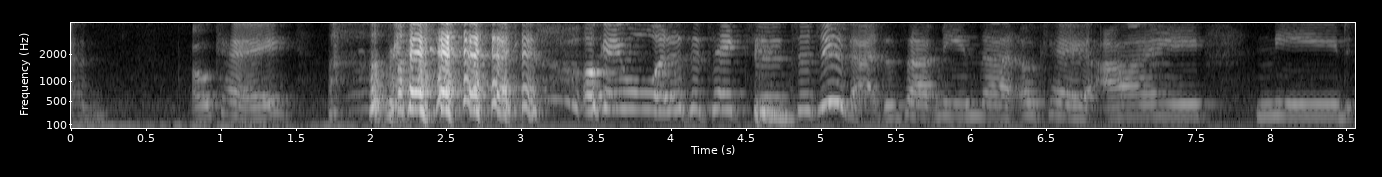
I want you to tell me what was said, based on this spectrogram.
I, um, okay. Okay. Well, what does it take to to do that? Does that mean that okay, I need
